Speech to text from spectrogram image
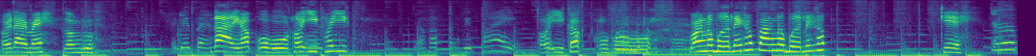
ถอยได้ไหมลองดู ไปได้ไปได้ครับ โอ้โหถอยอีกถอยอีกแล้วครับมันมีป้ายถอยอีกครับโอ้โหป้ายมาทำหาวางระเบิดเลยครับวางระเบิดเลยครับโอเคเจิบ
